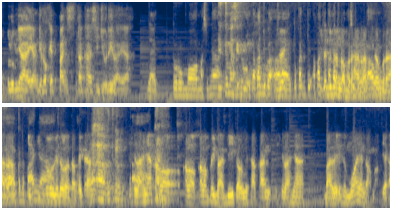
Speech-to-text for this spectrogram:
sebelumnya yang di Rocket Punch Takahashi Juri lah ya. ya itu rumor maksudnya Itu masih kita kan rumor. juga Jadi, ah, itu kan apa kita juga kan nggak belum berharap nggak berharap ah, ke depannya itu gitu loh tapi kan Ah, betul. istilahnya kalau kalau kalau pribadi kalau misalkan istilahnya balik semua ya nggak ya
